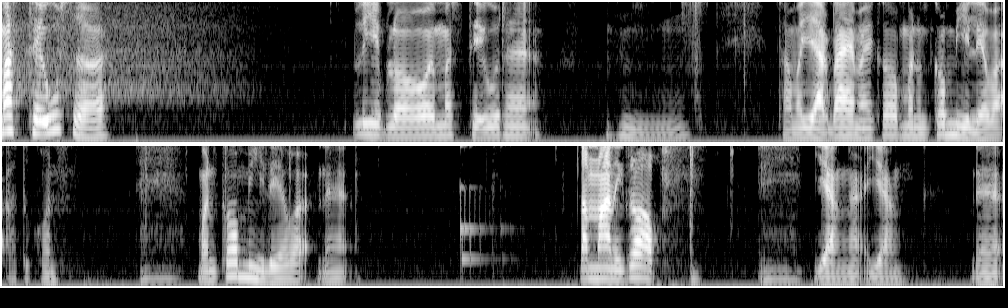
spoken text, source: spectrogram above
มัสเทอุสเหรอเรียบร้อยมัสเทอุสฮะถามว่าอยากได้ไหมก็มันก็มีแล้วอะทุกคน มันก็มีแล้วอะนะฮะตำนานอีกรอบ ยังฮะยัง นะฮะ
